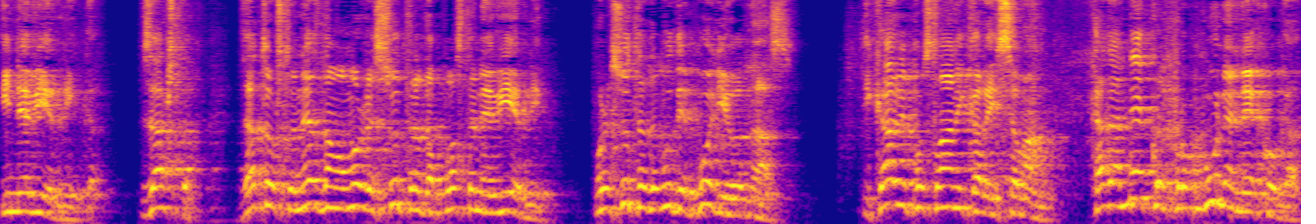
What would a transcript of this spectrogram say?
I nevjernika. Zašto? Zato što ne znamo može sutra da postane vjernik. Može sutra da bude bolji od nas. I kaže poslanik Ali Isalam, kada neko prokune nekoga,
